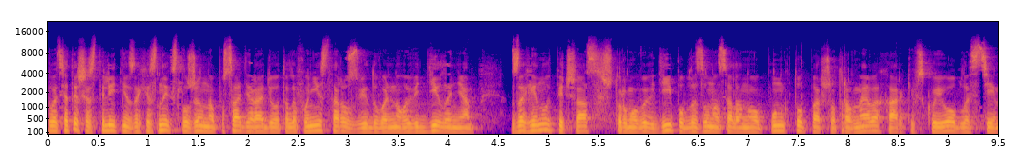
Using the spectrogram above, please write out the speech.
26-літній захисник служив на посаді радіотелефоніста розвідувального відділення. Загинув під час штурмових дій поблизу населеного пункту Першотравневе Харківської області.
